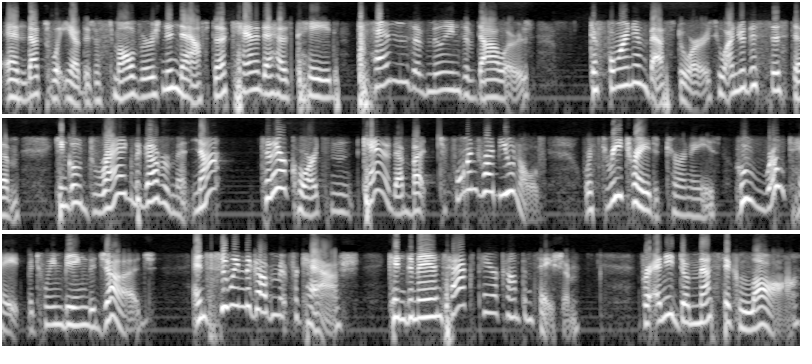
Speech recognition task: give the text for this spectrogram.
And that's what, yeah, there's a small version in NAFTA. Canada has paid tens of millions of dollars to foreign investors who, under this system, can go drag the government, not to their courts in Canada, but to foreign tribunals were three trade attorneys who rotate between being the judge and suing the government for cash can demand taxpayer compensation for any domestic law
